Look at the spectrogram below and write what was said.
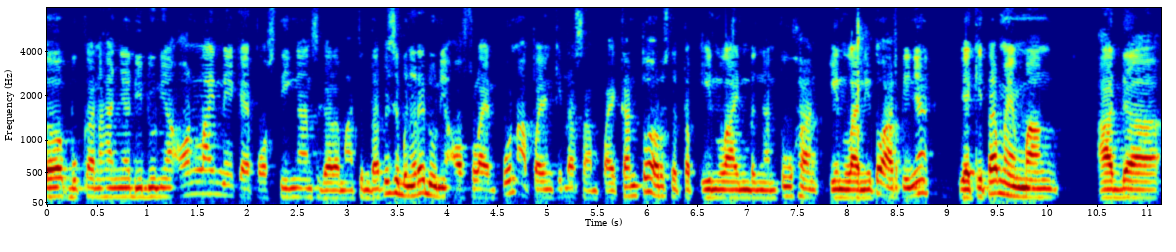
uh, bukan hanya di dunia online nih kayak postingan segala macam, tapi sebenarnya dunia offline pun apa yang kita sampaikan tuh harus tetap inline dengan Tuhan. Inline itu artinya ya kita memang ada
